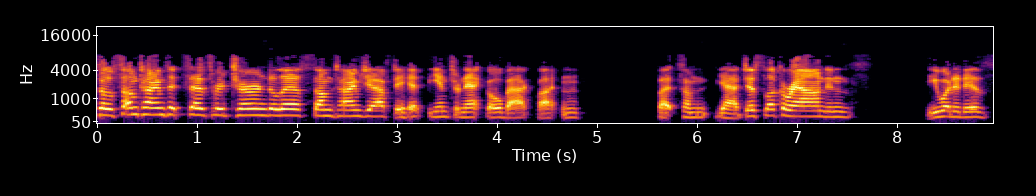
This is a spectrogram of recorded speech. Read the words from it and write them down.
So sometimes it says return to list. Sometimes you have to hit the internet go back button. But some, yeah, just look around and see what it is.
